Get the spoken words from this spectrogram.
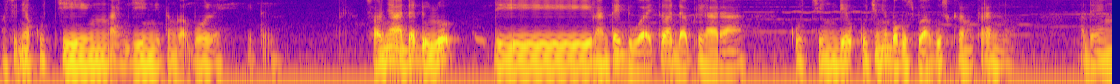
maksudnya kucing anjing itu nggak boleh gitu soalnya ada dulu di lantai dua itu ada pelihara kucing. Dia kucingnya bagus-bagus keren-keren loh. Ada yang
